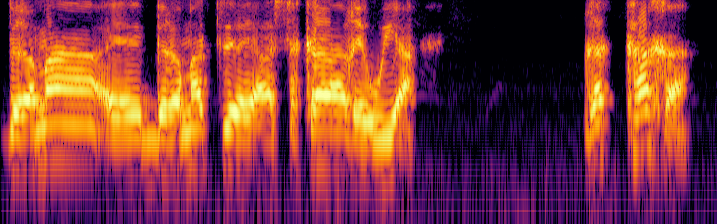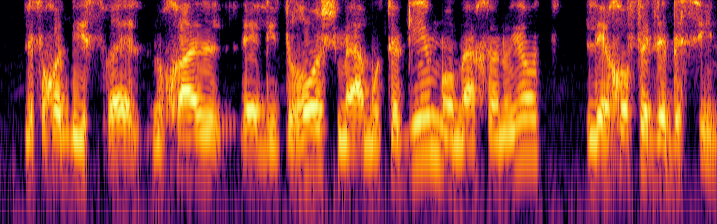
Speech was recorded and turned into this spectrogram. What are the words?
ברמה, אה, ברמת אה, העסקה ראויה. רק ככה לפחות בישראל, נוכל אה, לדרוש מהמותגים או מהחנויות לאכוף את זה בסין.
